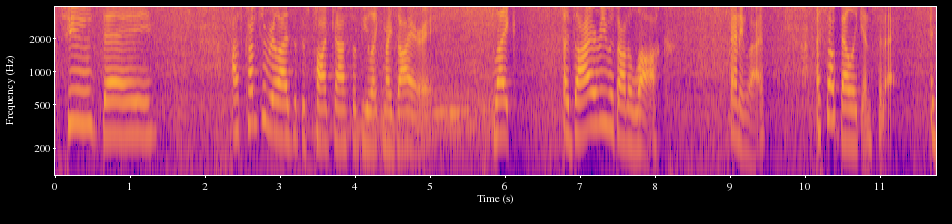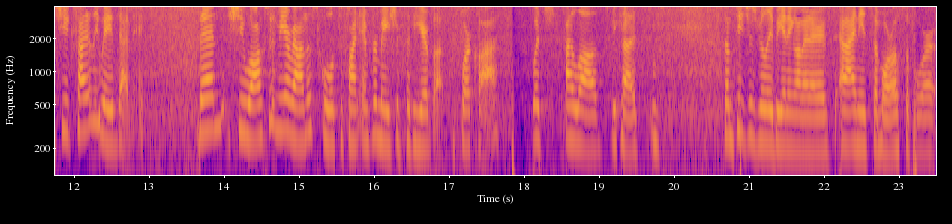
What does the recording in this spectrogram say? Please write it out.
Tuesday. I've come to realize that this podcast will be like my diary. Like a diary without a lock. Anyway, I saw Belle again today, and she excitedly waved at me. Then she walks with me around the school to find information for the yearbook before class, which I loved because some teachers really be getting on my nerves, and I need some moral support.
